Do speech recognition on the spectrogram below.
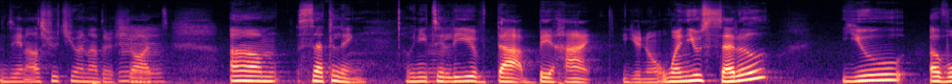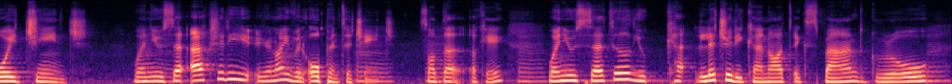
Then I'll shoot you another shot. Mm. Um, settling. We need to Mm. leave that behind. You know, when you settle, you avoid change. When you Mm. set, actually, you're not even open to change. It's not Mm. that okay. Mm. When you settle, you ca- literally cannot expand, grow, Mm.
